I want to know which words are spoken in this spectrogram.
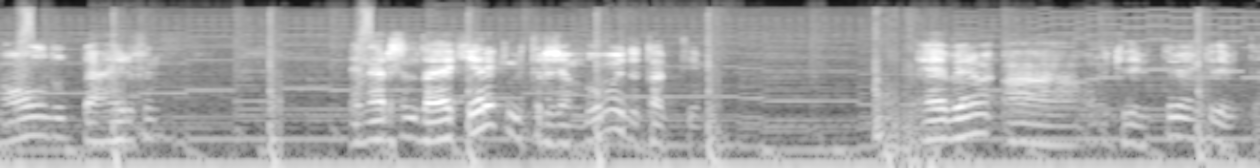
Ne oldu be herifin? Enerjisini dayak yiyerek mi bitireceğim? Bu muydu taktiğim? E benim... Aa, onunki de bitti, benimki de bitti.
